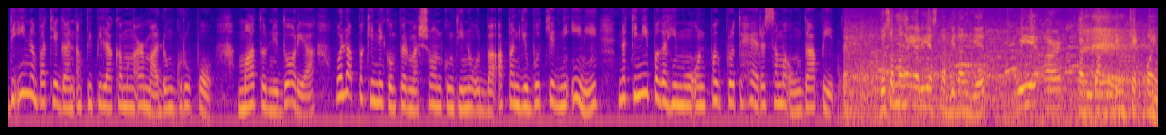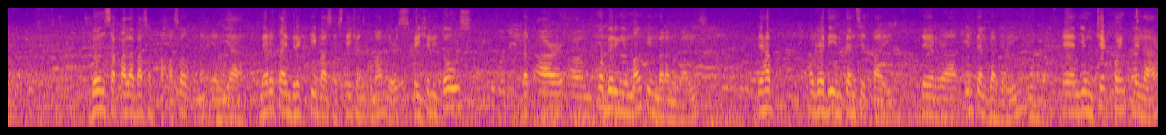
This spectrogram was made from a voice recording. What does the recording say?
diin na batyagan ang pipila ka mga armadong grupo. Matod ni Doria, wala pa kini kumpirmasyon kung tinuod ba apan gibutyag ni ini na kini pagahimuon pagproteher sa maong dapit. Doon sa mga areas na binanggit, we are conducting checkpoint doon sa palabas at papasok ng area. Meron tayong direktiba sa station commanders, especially those that are um, covering yung mountain barangays, they have already intensified their uh, intel gathering and yung checkpoint nila,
